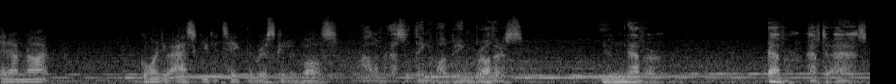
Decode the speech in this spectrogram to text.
And I'm not going to ask you to take the risk it involves. Oliver, that's the thing about being brothers. You never, ever have to ask.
